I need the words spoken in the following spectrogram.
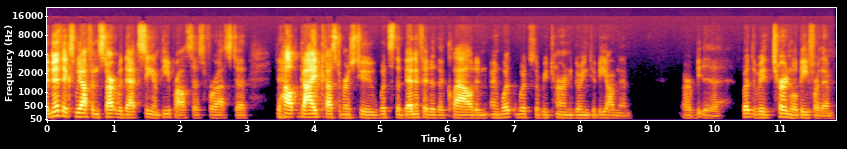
at mythics we often start with that cmp process for us to to help guide customers to what's the benefit of the cloud and, and what, what's the return going to be on them or be, uh, what the return will be for them.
